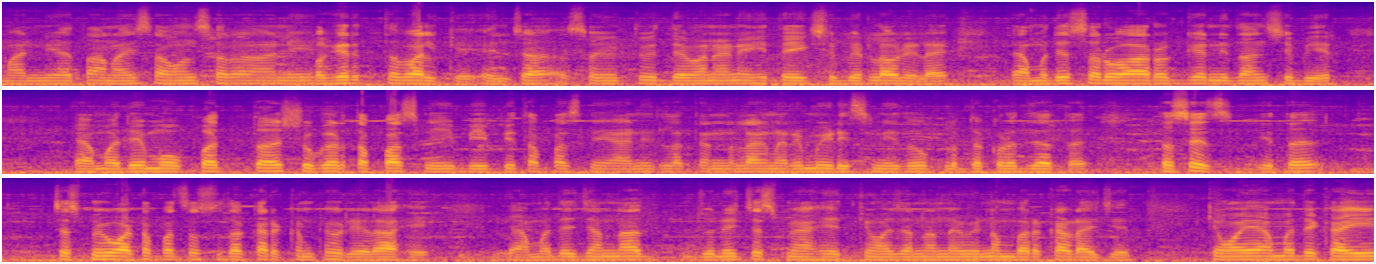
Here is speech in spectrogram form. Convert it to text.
माननीय तानाई सावंत सर आणि भगीरथ बालके यांच्या संयुक्त विद्यमानाने इथे एक शिबिर लावलेलं आहे. त्यामध्ये सर्व आरोग्य निदान शिबिर यामध्ये मोफत शुगर तपासणी बी पी तपासणी आणि त्यांना लागणारे मेडिसिन इथं उपलब्ध करत जातं तसेच इथं चष्मे वाटपाचा सुद्धा कार्यक्रम ठेवलेला आहे. यामध्ये ज्यांना जुने चष्मे आहेत किंवा ज्यांना नवीन नंबर काढायचे आहेत किंवा यामध्ये काही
